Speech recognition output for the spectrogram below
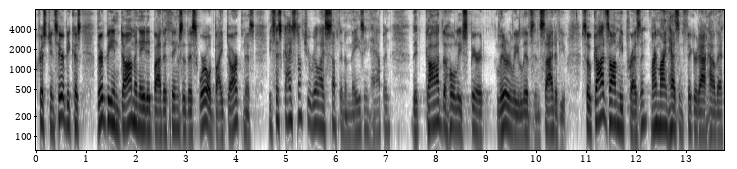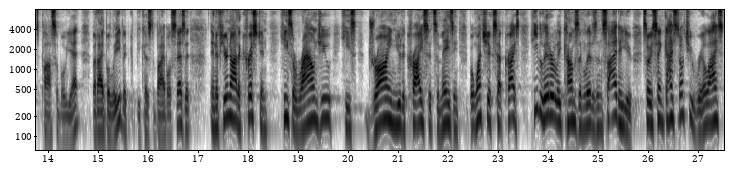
Christians here because they're being dominated by the things of this world, by darkness. He says, Guys, don't you realize something amazing happened? That God, the Holy Spirit, literally lives inside of you. So God's omnipresent. My mind hasn't figured out how that's possible yet, but I believe it because the Bible says it. And if you're not a Christian, He's around you, He's drawing you to Christ. It's amazing. But once you accept Christ, He literally comes and lives inside of you. So he's saying, guys, don't you realize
